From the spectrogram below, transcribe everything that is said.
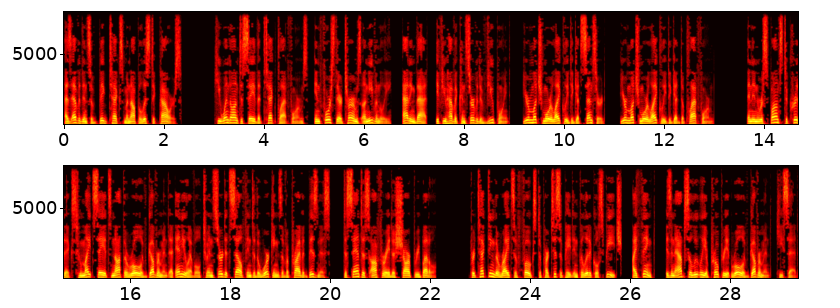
as evidence of big tech's monopolistic powers. He went on to say that tech platforms enforce their terms unevenly, adding that, if you have a conservative viewpoint, you're much more likely to get censored, you're much more likely to get deplatformed. And in response to critics who might say it's not the role of government at any level to insert itself into the workings of a private business, DeSantis offered a sharp rebuttal. Protecting the rights of folks to participate in political speech, I think, is an absolutely appropriate role of government, he said.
